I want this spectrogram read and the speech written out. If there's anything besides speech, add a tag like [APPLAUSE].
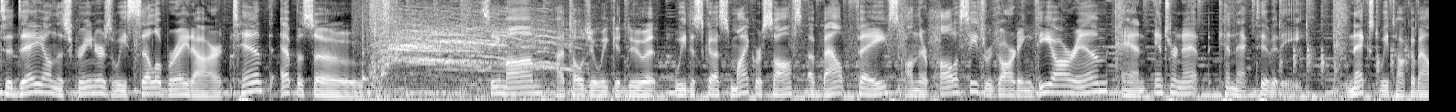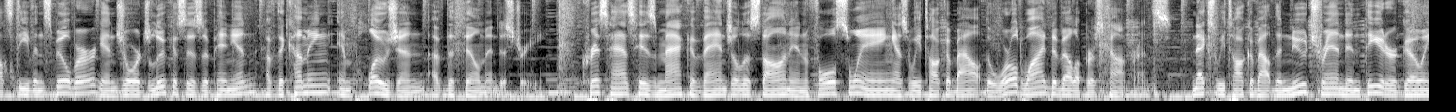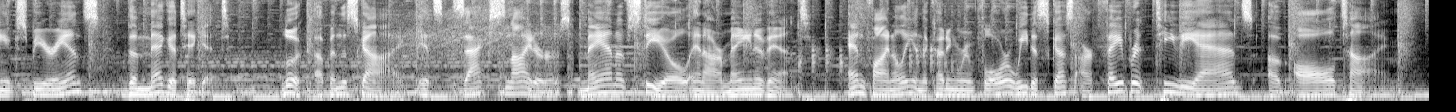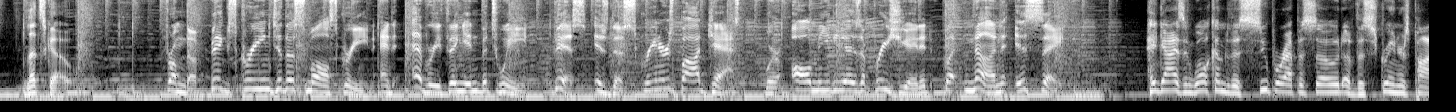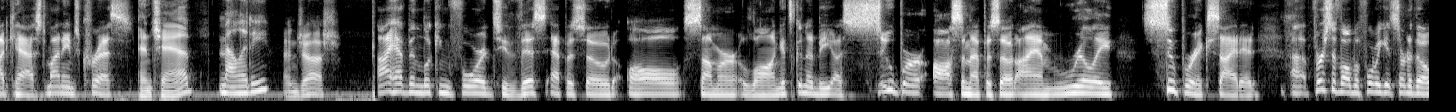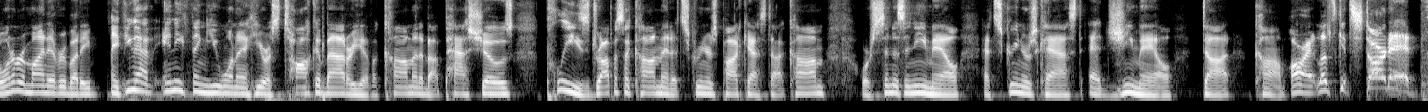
Today on the screeners, we celebrate our 10th episode. See, Mom, I told you we could do it. We discuss Microsoft's About Face on their policies regarding DRM and internet connectivity. Next, we talk about Steven Spielberg and George Lucas's opinion of the coming implosion of the film industry. Chris has his Mac evangelist on in full swing as we talk about the Worldwide Developers Conference. Next, we talk about the new trend in theater going experience, the Mega Ticket. Look up in the sky. It's Zack Snyder's Man of Steel in our main event. And finally, in the cutting room floor, we discuss our favorite TV ads of all time. Let's go. From the big screen to the small screen and everything in between, this is the Screeners Podcast, where all media is appreciated, but none is safe. Hey guys, and welcome to the super episode of the Screeners Podcast. My name's Chris. And Chad? Melody. And Josh. I have been looking forward to this episode all summer long. It's going to be a super awesome episode. I am really super excited. Uh, first of all, before we get started, though, I want to remind everybody if you have anything you want to hear us talk about or you have a comment about past shows, please drop us a comment at screenerspodcast.com or send us an email at screenerscast at gmail.com. All right, let's get started.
